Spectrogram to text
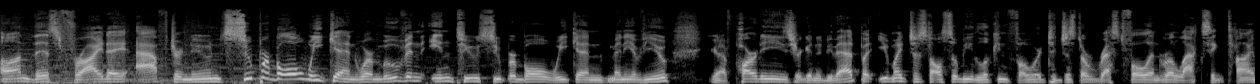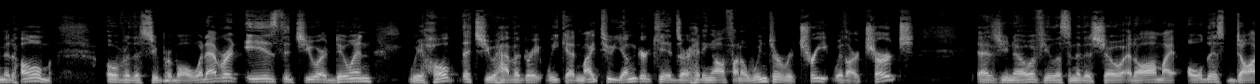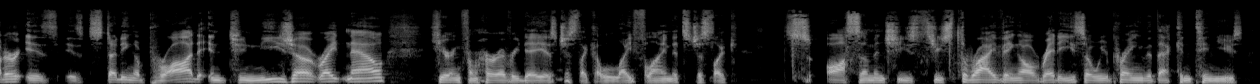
on this Friday afternoon, Super Bowl weekend. We're moving into Super Bowl weekend. Many of you, you're going to have parties, you're going to do that, but you might just also be looking forward to just a restful and relaxing time at home over the Super Bowl. Whatever it is that you are doing, we hope that you have a great weekend. My two younger kids are heading off on a winter retreat with our church as you know, if you listen to this show at all, my oldest daughter is is studying abroad in Tunisia right now. Hearing from her every day is just like a lifeline. It's just like it's awesome, and she's she's thriving already. So we're praying that that continues.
